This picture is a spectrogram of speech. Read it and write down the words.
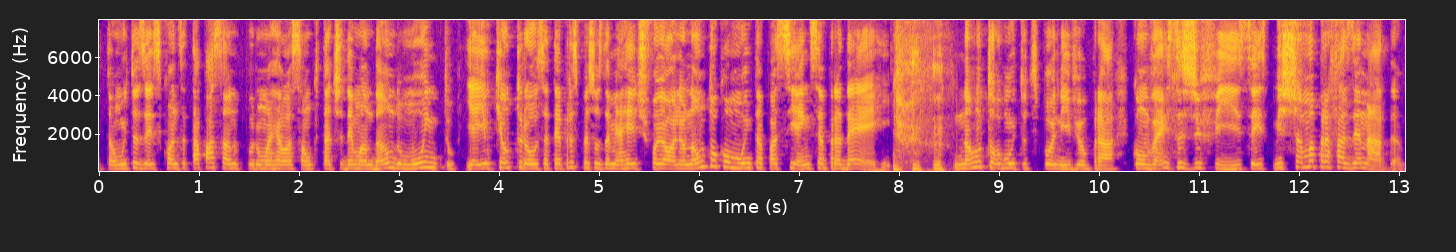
Então, muitas vezes, quando você tá passando por uma relação que tá te demandando muito, e aí o que eu trouxe até para as pessoas da minha rede foi, olha, eu não tô com muita paciência para DR. não tô muito disponível para conversas difíceis me chama para fazer nada.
